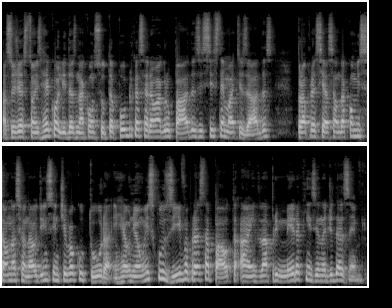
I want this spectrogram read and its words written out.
As sugestões recolhidas na consulta pública serão agrupadas e sistematizadas para apreciação da Comissão Nacional de Incentivo à Cultura, em reunião exclusiva para esta pauta, ainda na primeira quinzena de dezembro.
